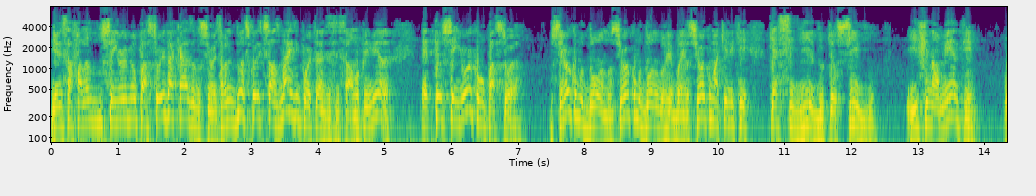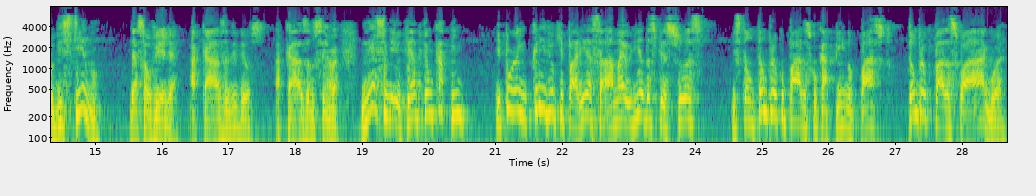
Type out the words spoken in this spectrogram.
E ele está falando do Senhor, meu pastor, e da casa do Senhor. Ele está falando duas coisas que são as mais importantes desse salmo. A primeira é ter o Senhor como pastor. O Senhor como dono, o Senhor como dono do rebanho, o Senhor como aquele que, que é seguido, que eu sigo. E, finalmente, o destino dessa ovelha? A casa de Deus, a casa do Senhor. Nesse meio tempo tem um capim. E por incrível que pareça, a maioria das pessoas estão tão preocupadas com o capim no pasto, tão preocupadas com a água,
